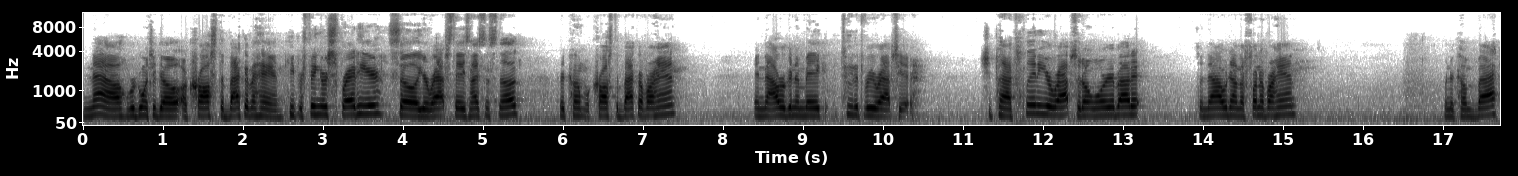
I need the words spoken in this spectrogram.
Now we're going to go across the back of the hand. Keep your fingers spread here so your wrap stays nice and snug. We come across the back of our hand. And now we're going to make two to three wraps here. Should have plenty of wrap, so don't worry about it. So now we're down the front of our hand. We're gonna come back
